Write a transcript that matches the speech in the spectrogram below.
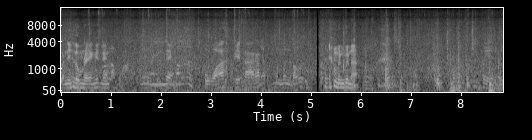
วันนี้ลมแรงนิดนึงจุดแรกหัวเพตราครับมันมันเบายังมึนๆอะ จิ้งเฟยเลย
